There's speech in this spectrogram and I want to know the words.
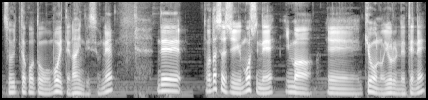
そういったことを覚えてないんですよね。で、私たちもしね、今、えー、今日の夜寝てね、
